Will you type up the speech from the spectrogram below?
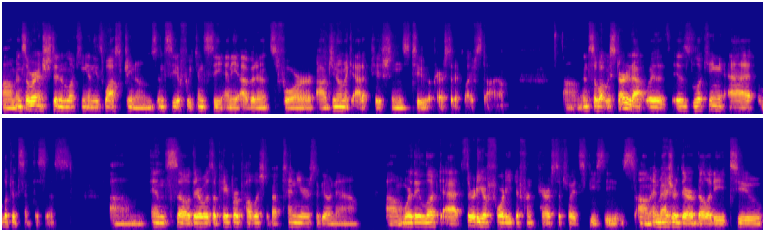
Um, and so we're interested in looking in these WASP genomes and see if we can see any evidence for uh, genomic adaptations to a parasitic lifestyle. Um, and so what we started out with is looking at lipid synthesis. Um, and so there was a paper published about 10 years ago now um, where they looked at 30 or 40 different parasitoid species um, and measured their ability to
